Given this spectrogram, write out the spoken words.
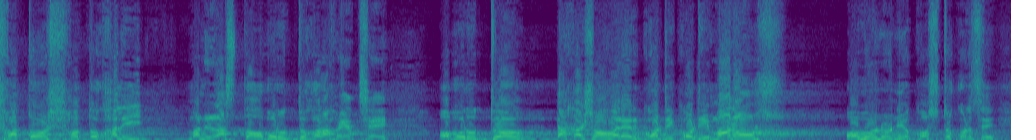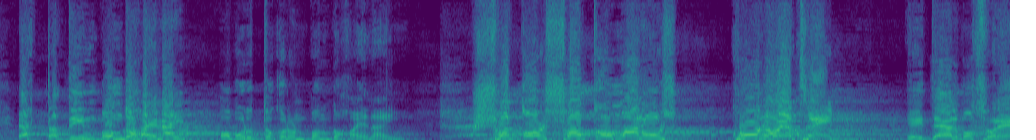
শত শত খালি মানে রাস্তা অবরুদ্ধ করা হয়েছে। অবরুদ্ধ, ঢাকা শহরের কোটি কোটি মানুষ অবর্ণনীয় কষ্ট করেছে। একটা দিন বন্ধ হয় নাই, অবরুদ্ধকরণ বন্ধ হয় নাই। শত শত মানুষ খুন হয়েছে। এই দেড় বছরে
